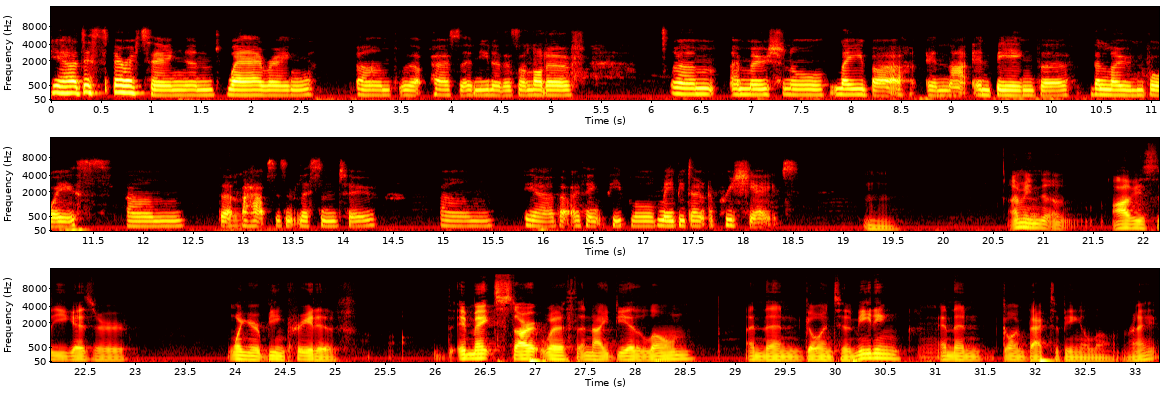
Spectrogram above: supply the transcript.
yeah dispiriting and wearing um, for that person. You know, there's a lot of um, emotional labor in that, in being the the lone voice um, that Yeah. perhaps isn't listened to. Um, yeah, that I think people maybe don't appreciate. I mean, uh, obviously, you guys are when you're being creative. It might start with an idea alone, and then go into a meeting, and then going back to being alone, right?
